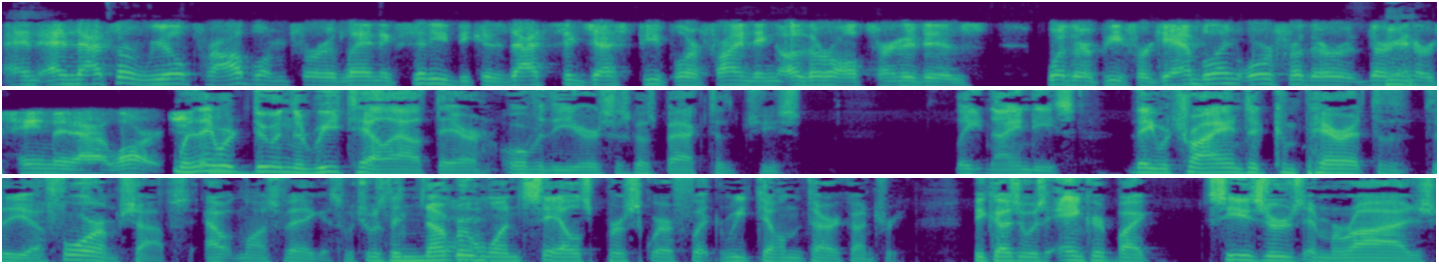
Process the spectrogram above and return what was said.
and and that's a real problem for Atlantic City because that suggests people are finding other alternatives, whether it be for gambling or for their their Yeah. entertainment at large. When they were doing the retail out there over the years, this goes back to geez, late '90s. They were trying to compare it to the, the uh, Forum shops out in Las Vegas, which was the number one sales per square foot in retail in the entire country, because it was anchored by Caesars and Mirage,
